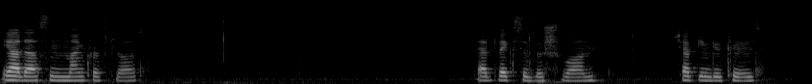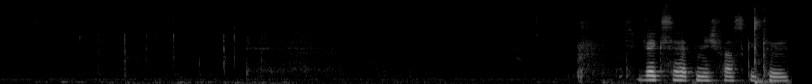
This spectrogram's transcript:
Ja, da ist ein Minecraft-Lord. Er hat Wechsel beschworen. Ich habe ihn gekillt. Wechsel hätten mich fast gekillt.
